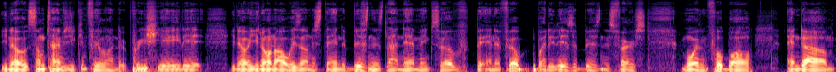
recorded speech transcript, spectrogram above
You know, sometimes you can feel underappreciated. You know, you don't always understand the business dynamics of the NFL, but it is a business first, more than football. And um,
